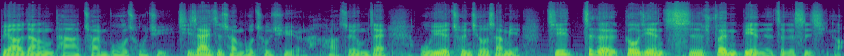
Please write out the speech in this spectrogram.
不要让它传播出去。其实还是传播出去了哈。所以我们在《吴越春秋》上面，其实这个勾践吃粪便的这个事情啊，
